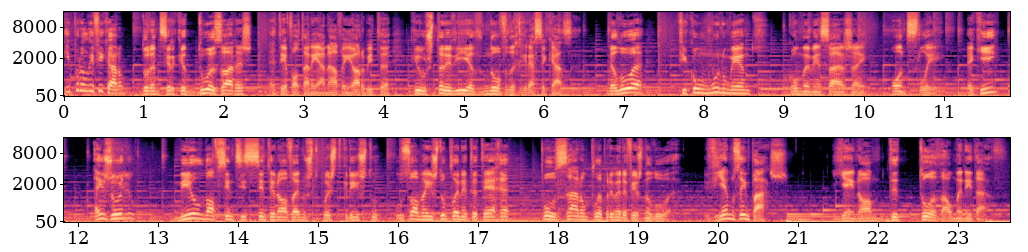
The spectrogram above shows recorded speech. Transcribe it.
e por ali ficaram, durante cerca de duas horas, até voltarem à nave em órbita que os traria de novo de regresso a casa. Na Lua ficou um monumento com uma mensagem onde se lê. Aqui, em julho, 1969 anos depois de Cristo, os homens do planeta Terra pousaram pela primeira vez na Lua. Viemos em paz e em nome de toda a humanidade.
